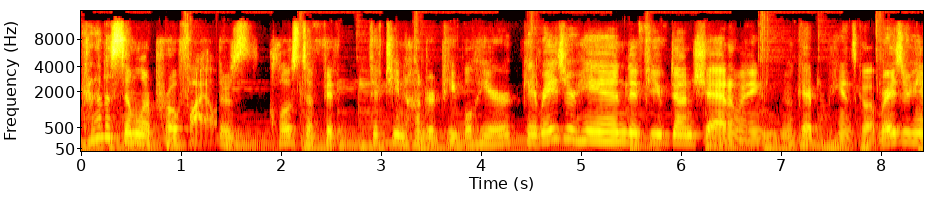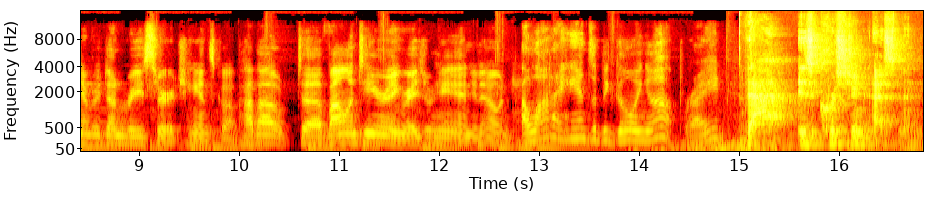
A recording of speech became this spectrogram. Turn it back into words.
kind of a similar profile. There's close to 1,500 people here. Okay, raise your hand if you've done shadowing. Okay, hands go up. Raise your hand if you've done research. Hands go up. How about uh, volunteering? Raise your hand, you know, and a lot of hands will be going up, right? That is Christian Essman.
